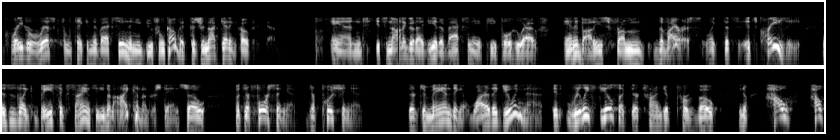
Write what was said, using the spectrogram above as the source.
greater risk from taking the vaccine than you do from COVID because you're not getting COVID again. And it's not a good idea to vaccinate people who have antibodies from the virus. Like that's it's crazy. This is like basic science that even I can understand. So, but they're forcing it. They're pushing it. They're demanding it. Why are they doing that? It really feels like they're trying to provoke. You know how how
